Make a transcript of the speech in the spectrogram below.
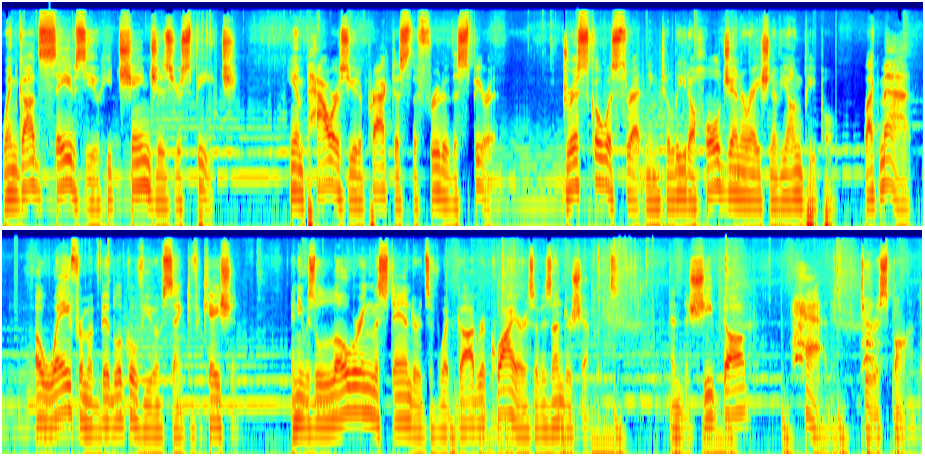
When God saves you, He changes your speech. He empowers you to practice the fruit of the Spirit. Driscoll was threatening to lead a whole generation of young people, like Matt, away from a biblical view of sanctification. And he was lowering the standards of what God requires of his under shepherds. And the sheepdog had to respond.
